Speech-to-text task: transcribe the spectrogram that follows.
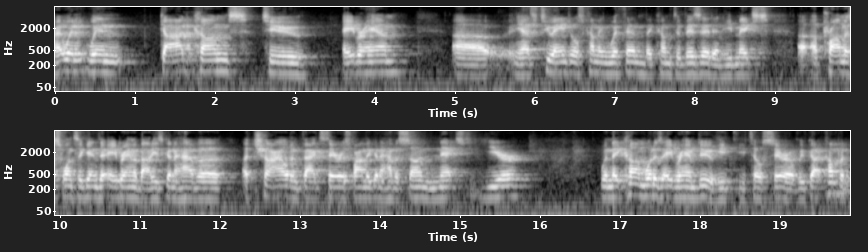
Right? When, when God comes to Abraham, uh, he has two angels coming with him. They come to visit, and he makes a, a promise once again to Abraham about he's going to have a, a child. In fact, Sarah is finally going to have a son next year. When they come, what does Abraham do? He, he tells Sarah, We've got company.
